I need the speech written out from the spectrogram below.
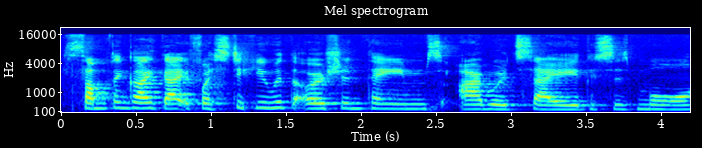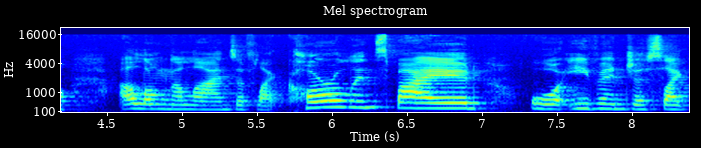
something like that. If we're sticking with the ocean themes, I would say this is more along the lines of like coral inspired or even just like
